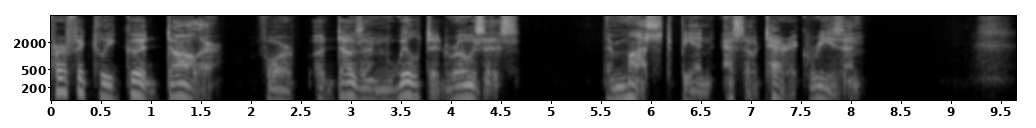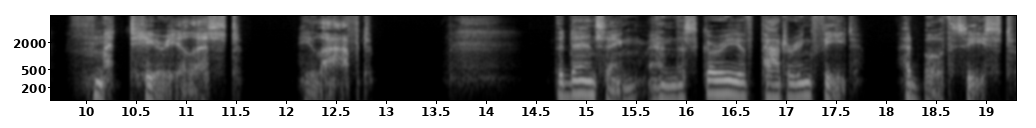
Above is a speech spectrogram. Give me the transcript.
perfectly good dollar for a dozen wilted roses, there must be an esoteric reason. Materialist, he laughed. The dancing and the scurry of pattering feet had both ceased.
